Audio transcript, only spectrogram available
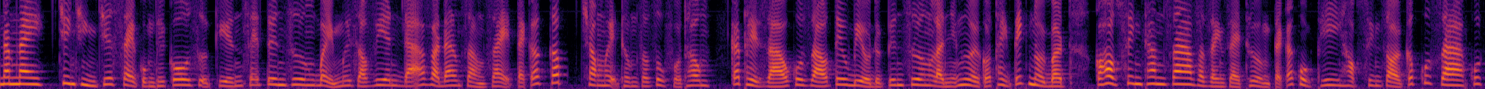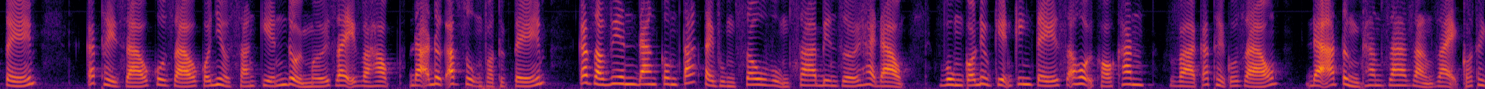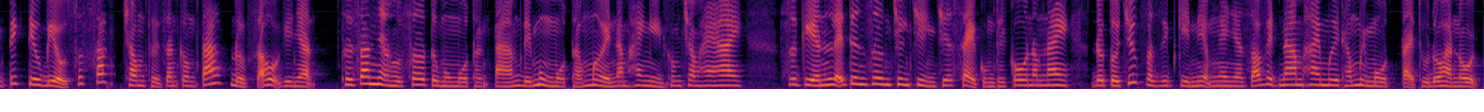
Năm nay, chương trình chia sẻ cùng thầy cô dự kiến sẽ tuyên dương 70 giáo viên đã và đang giảng dạy tại các cấp trong hệ thống giáo dục phổ thông. Các thầy giáo, cô giáo tiêu biểu được tuyên dương là những người có thành tích nổi bật, có học sinh tham gia và giành giải thưởng tại các cuộc thi học sinh giỏi cấp quốc gia, quốc tế. Các thầy giáo, cô giáo có nhiều sáng kiến đổi mới dạy và học đã được áp dụng vào thực tế. Các giáo viên đang công tác tại vùng sâu, vùng xa biên giới hải đảo, vùng có điều kiện kinh tế xã hội khó khăn và các thầy cô giáo đã từng tham gia giảng dạy có thành tích tiêu biểu xuất sắc trong thời gian công tác được xã hội ghi nhận. Thời gian nhận hồ sơ từ mùng 1 tháng 8 đến mùng 1 tháng 10 năm 2022. Dự kiến lễ tuyên dương chương trình chia sẻ cùng thầy cô năm nay được tổ chức vào dịp kỷ niệm Ngày Nhà giáo Việt Nam 20 tháng 11 tại thủ đô Hà Nội.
